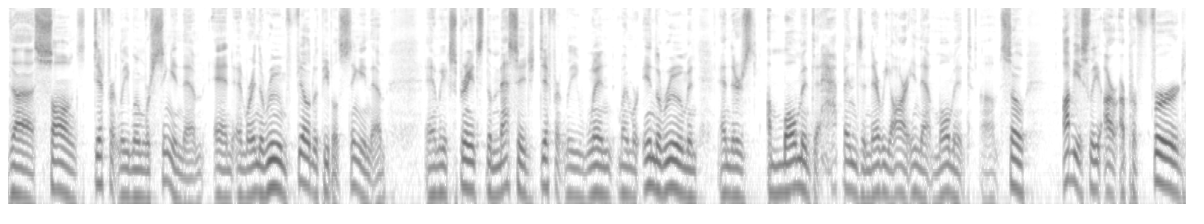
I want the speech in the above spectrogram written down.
the songs differently when we're singing them, and, and we're in the room filled with people singing them. And we experience the message differently when, when we're in the room and, and there's a moment that happens, and there we are in that moment. Um, so, obviously, our, our preferred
